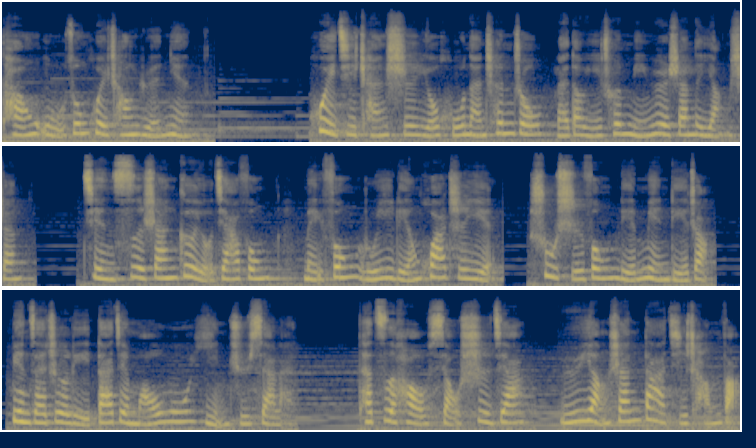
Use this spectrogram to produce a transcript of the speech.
唐武宗会昌元年，慧寂禅师由湖南郴州来到宜春明月山的仰山，见四山各有家风，每峰如一莲花之叶，数十峰连绵叠嶂，便在这里搭建茅屋隐居下来。他自号小释迦，于仰山大集禅法。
